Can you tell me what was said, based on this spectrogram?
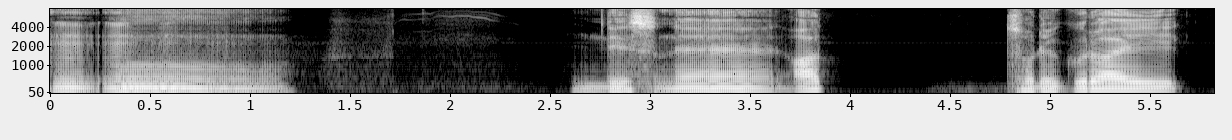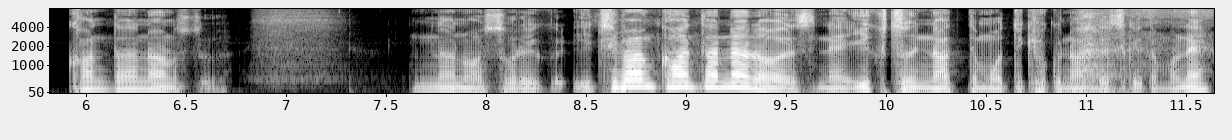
うんううんうん。ん。ですね。あそれぐらい簡単なのす。なのはそれぐ一番簡単なのはですねいくつになってもって曲なんですけどもね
